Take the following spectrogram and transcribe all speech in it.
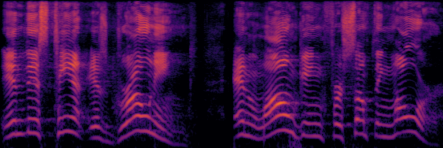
in this tent, is groaning and longing for something more.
